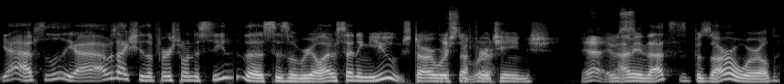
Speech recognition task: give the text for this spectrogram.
Yeah, absolutely. I, I was actually the first one to see the sizzle reel. I was sending you Star Wars Yes, stuff for a change. Yeah, it was. I mean, that's Bizarro World.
